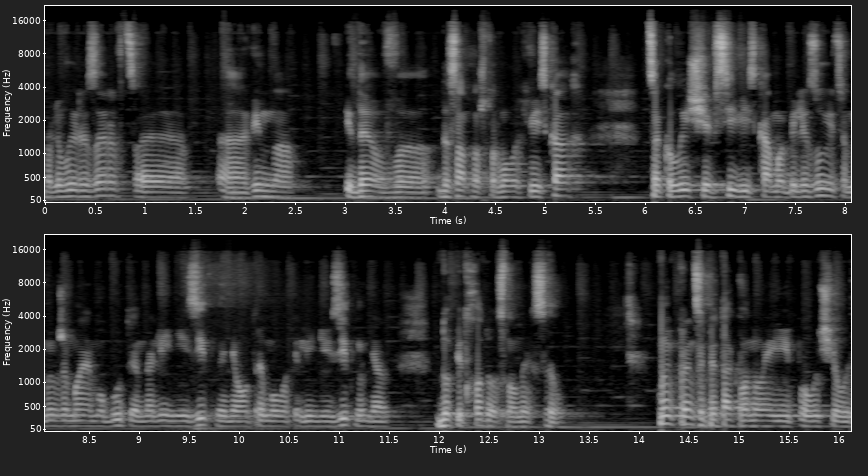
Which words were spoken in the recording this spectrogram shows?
Нульовий резерв це е, він е, іде в десантно-штурмових військах. Це коли ще всі війська мобілізуються, ми вже маємо бути на лінії зіткнення, отримувати лінію зіткнення до підходу основних сил. Ну і в принципі так воно і вийшло.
